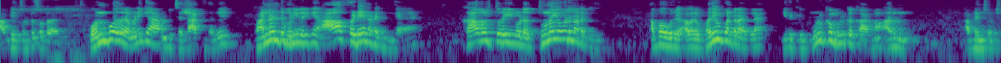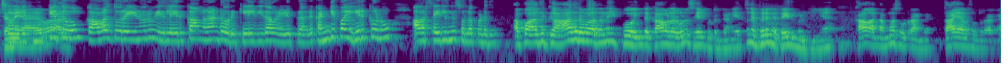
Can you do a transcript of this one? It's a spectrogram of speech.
அப்படின்னு சொல்லிட்டு சொல்றாரு. ஒன்பதரை மணிக்கு ஆரம்பிச்ச தாக்குதல் பன்னெண்டு மணி வரைக்கும் ஆஃப் டே நடக்குதுங்க. காவல்துறையினோட துணையோடு நடக்குது. அப்போ அவர் அவரை பதிவு பண்றாருல இதுக்கு முழுக்க முழுக்க காரணம் அருண். அப்படின்னு சொல்லிட்டு முக்கியத்துவம் காவல்துறையினரும் இதுல இருக்காங்களான்ற ஒரு கேள்விதான் அவர் எழுப்புறாரு. கண்டிப்பா இருக்கணும் அவர் சைடுல இருந்து சொல்லப்படுது. அப்போ அதுக்கு ஆதரவா தானே இப்போ இந்த காவலர்களும் செயல்பட்டு இருக்காங்க எத்தனை பேருங்க கைது பண்ணிட்டீங்க? கா அந்த அம்மா சொல்றாங்க தாயார் சொல்றாங்க.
